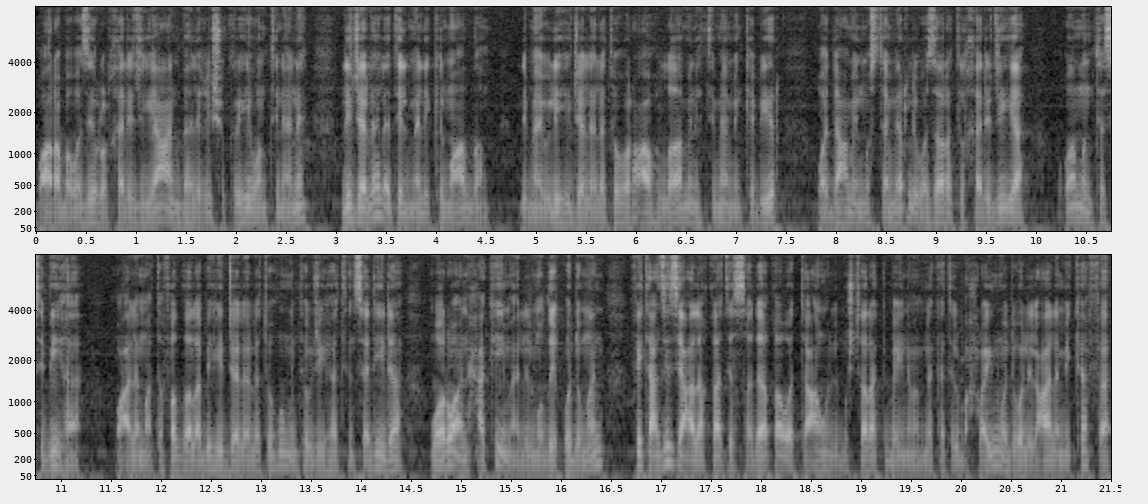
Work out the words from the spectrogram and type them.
وعرب وزير الخارجية عن بالغ شكره وامتنانه لجلالة الملك المعظم لما يليه جلالته رعاه الله من اهتمام كبير ودعم مستمر لوزارة الخارجية ومنتسبيها وعلى ما تفضل به جلالته من توجيهات سديدة ورؤى حكيمة للمضي قدما في تعزيز علاقات الصداقة والتعاون المشترك بين مملكة البحرين ودول العالم كافة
